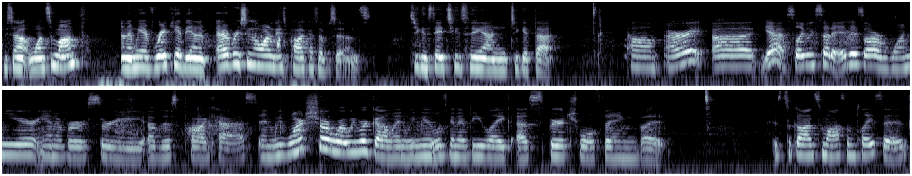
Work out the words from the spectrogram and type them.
We send out once a month. And then we have Reiki at the end of every single one of these podcast episodes. So you can stay tuned to the end to get that. Um, all right. Uh, yeah, so like we said, it is our one year anniversary of this podcast, and we weren't sure where we were going. We knew it was going to be like a spiritual thing, but it's gone some awesome places.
